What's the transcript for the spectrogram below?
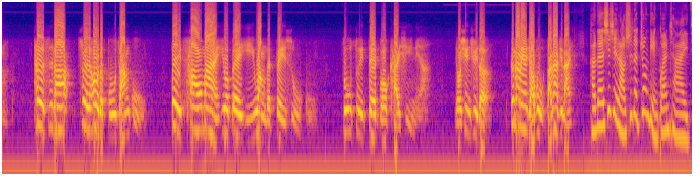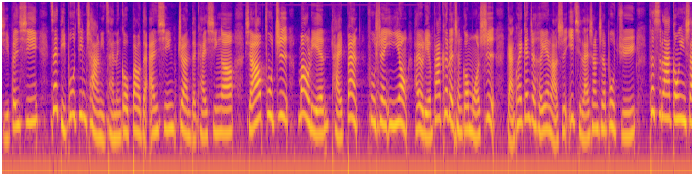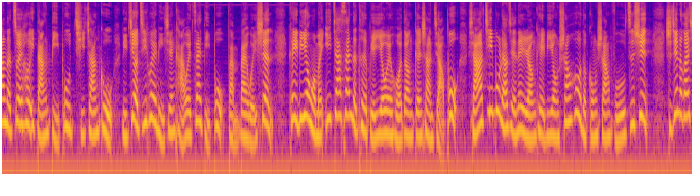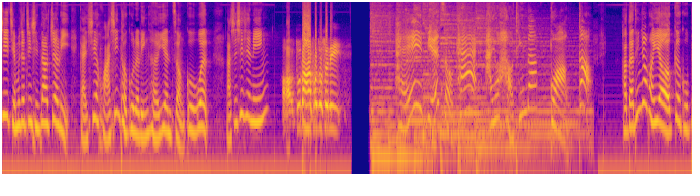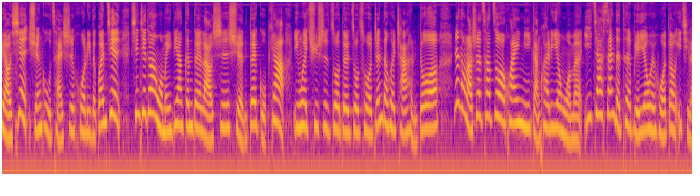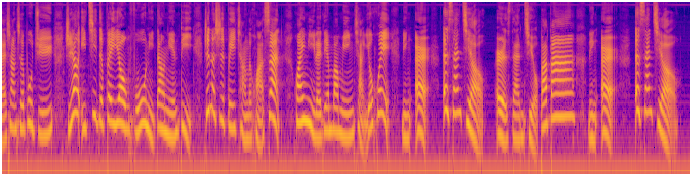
特斯拉最后的补涨股，被超卖又被遗忘的倍数股，都对这波开戏呢。有兴趣的，跟上你的脚步，打电话进来。好的，谢谢老师的重点观察以及分析，在底部进场，你才能够抱得安心，赚得开心哦。想要复制茂联、台办、富盛应用还有联发科的成功模式，赶快跟着何燕老师一起来上车布局特斯拉供应商的最后一档底部起涨股，你就有机会领先卡位在底部，反败为胜。可以利用我们一加三的特别优惠活动跟上脚步。想要进一步了解内容，可以利用稍后的工商服务资讯。时间的关系。节目就进行到这里，感谢华信投顾的林和燕总顾问老师，谢谢您。好，祝大家操作顺利。嘿，别走开，还有好听的广告。好的，听众朋友，个股表现选股才是获利的关键。现阶段我们一定要跟对老师，选对股票，因为趋势做对做错真的会差很多。认同老师的操作，欢迎你赶快利用我们一加三的特别优惠活动，一起来上车布局。只要一季的费用，服务你到年底，真的是非常的划算。欢迎你来电报名抢优惠，零二二三九二三九八八零二二三九。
